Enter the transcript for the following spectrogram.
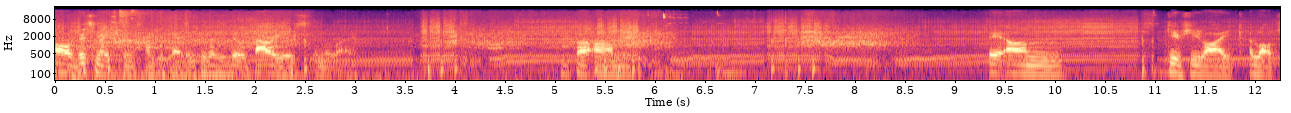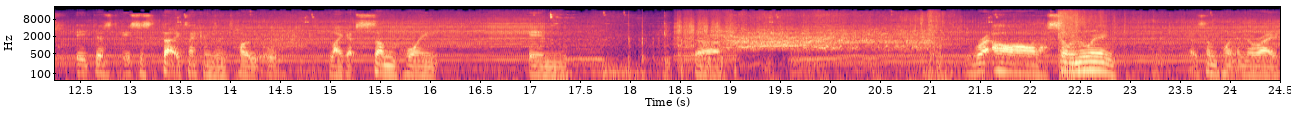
Oh, this makes things complicated because there's little barriers in the way. But um, it um gives you like a lot. Of, it just it's just 30 seconds in total. Like at some point in Uh, the. Oh, that's so annoying. At some point in the race.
